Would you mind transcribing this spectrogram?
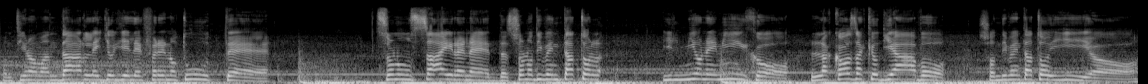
Continuo a mandarle, io gliele freno tutte. Sono un Sirenhead, sono diventato il mio nemico, la cosa che odiavo. Sono diventato io.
